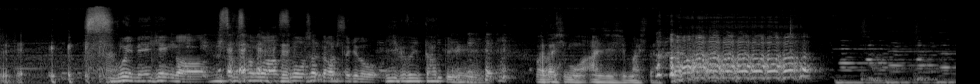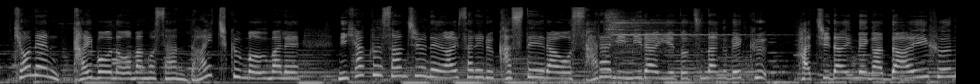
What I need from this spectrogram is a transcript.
全て。すごい名言が息子さんがすごいおっしゃってましたけどいいこと言ったっていう。私も安心しました。去年待望のお孫さん大地くんも生まれ230年愛されるカステーラをさらに未来へとつなぐべく8代目が大奮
